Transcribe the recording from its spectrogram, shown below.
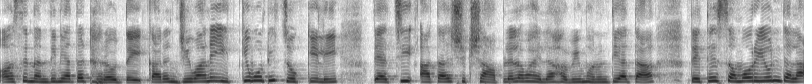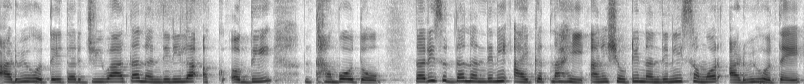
असे नंदिनी आता ठरवते. कारण जीवाने इतकी मोठी चूक केली त्याची आता शिक्षा आपल्याला व्हायला हवी म्हणून ती आता तेथे समोर येऊन त्याला आडवी होते. तर जीवा आता नंदिनीला अक अगदी थांबवतो. तरीसुद्धा नंदिनी ऐकत नाही आणि शेवटी नंदिनी समोर आडवी होते.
